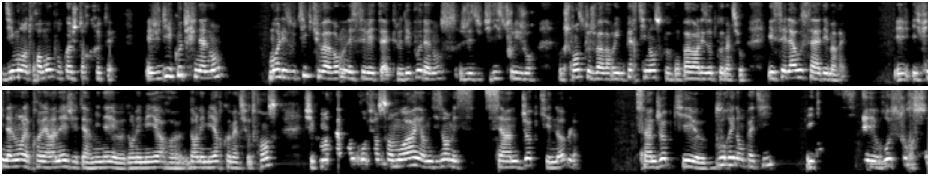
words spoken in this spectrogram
dis-moi en trois mots pourquoi je te recrutais. Et je lui dis, écoute, finalement, moi, les outils que tu vas vendre, les CV Tech, le dépôt d'annonces, je les utilise tous les jours. Donc, je pense que je vais avoir une pertinence que vont pas avoir les autres commerciaux. Et c'est là où ça a démarré. Et, finalement, la première année, j'ai terminé euh, dans les meilleurs, euh, dans les meilleurs commerciaux de France. J'ai commencé à prendre confiance en moi et en me disant, mais c'est un job qui est noble. C'est un job qui est euh, bourré d'empathie et qui des ressources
